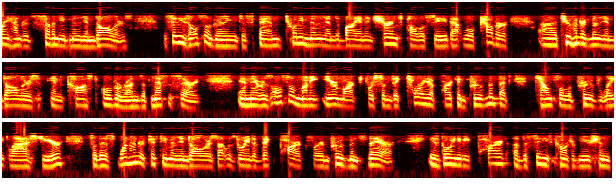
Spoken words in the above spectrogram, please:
370 million dollars. The city is also going to spend 20 million to buy an insurance policy that will cover uh, $200 million in cost overruns if necessary. And there was also money earmarked for some Victoria Park improvement that council approved late last year. So there's $150 million that was going to Vic Park for improvements there is going to be part of the city's contribution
